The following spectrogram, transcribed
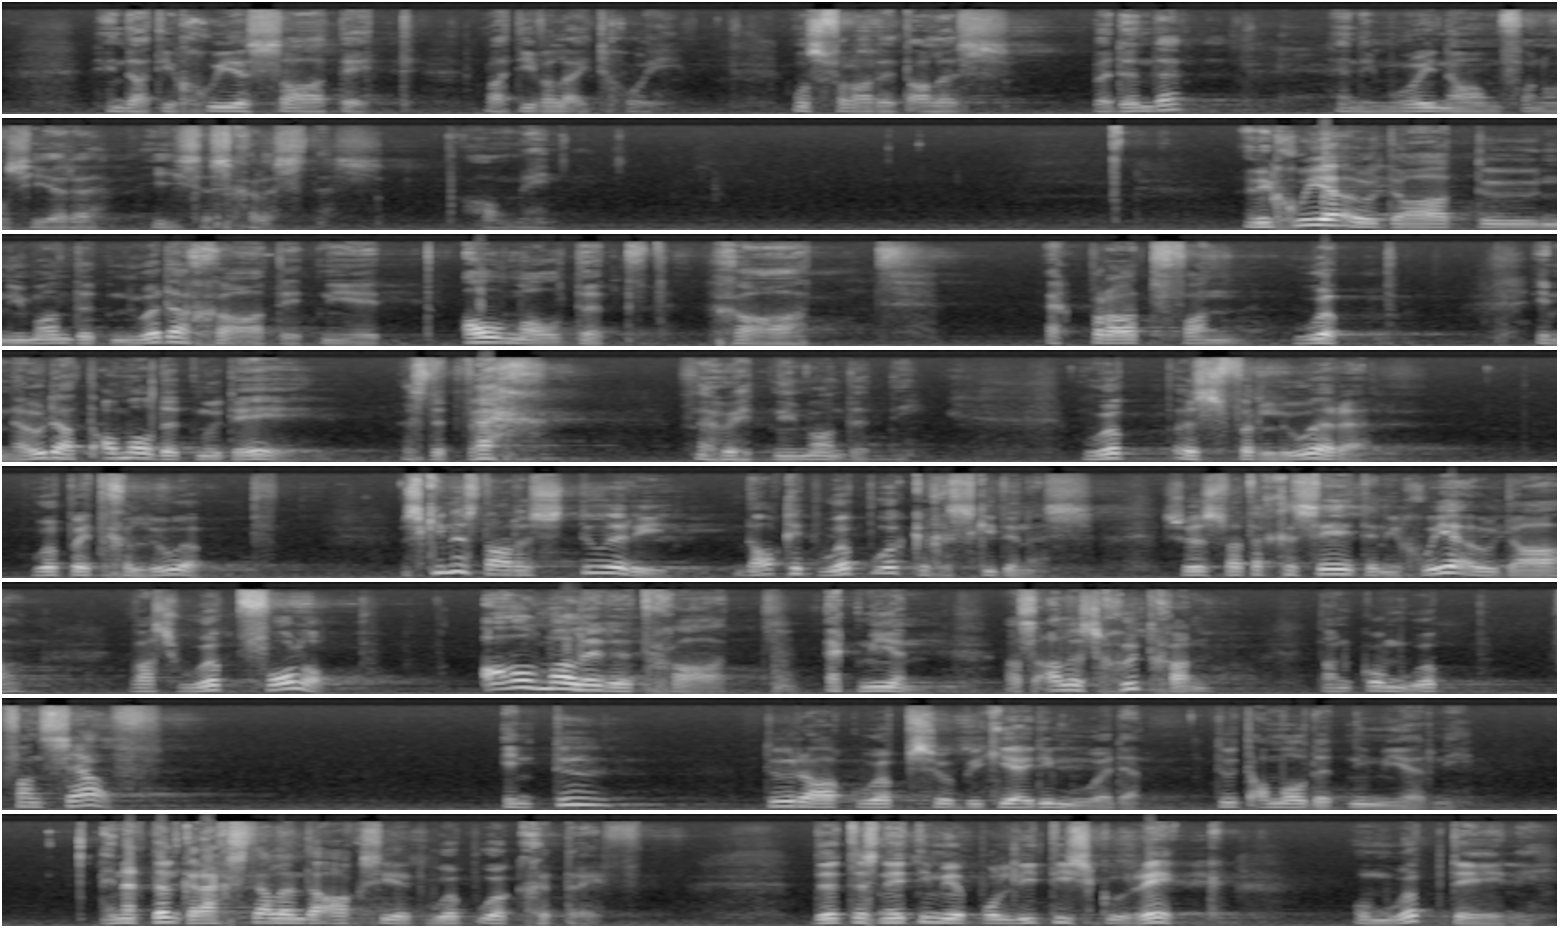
en dat u goeie saad het wat u wil uitgooi. Ons vra dit alles bidende in die mooi naam van ons Here Jesus Christus. Amen. In die goeie ou dae toe niemand dit nodig gehad het nie, het almal dit gehad. Ek praat van hoop. En nou dat almal dit moet hê, is dit weg. Nou het niemand dit nie. Hoop is verlore. Hoop het geloop. Miskien is daar 'n storie, dalk het hoop ook 'n geskiedenis soos wat ek gesê het in die goeie ou dae was hoop volop. Almal het dit gehad. Ek meen, as alles goed gaan, dan kom hoop van self. En toe toe raak hoop so bietjie uit die mode. Toe het almal dit nie meer nie. En ek dink regstellende aksie het hoop ook getref. Dit is net nie meer polities korrek om hoop te hê nie.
